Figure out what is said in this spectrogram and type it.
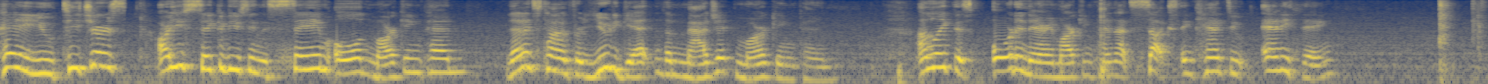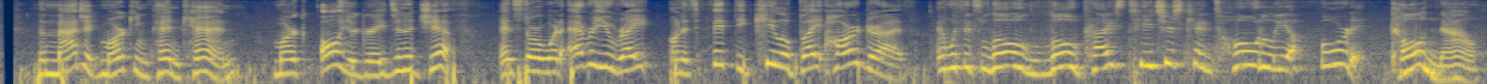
Hey, you teachers! Are you sick of using the same old marking pen? Then it's time for you to get the Majic Marking Pen. Unlike this ordinary marking pen that sucks and can't do anything, the Majic Marking Pen can mark all your grades in a jiff and store whatever you write on its 50 kilobyte hard drive. And with its low, low price, teachers can totally afford it. Call now.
